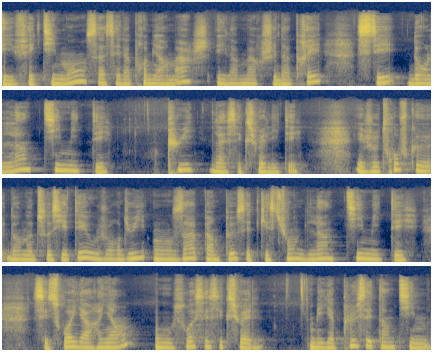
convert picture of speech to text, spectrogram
Et effectivement, ça c'est la première marche. Et la marche d'après, c'est dans l'intimité, puis la sexualité. Et je trouve que dans notre société aujourd'hui, on zappe un peu cette question de l'intimité. C'est soit il n'y a rien, ou soit c'est sexuel. Mais il n'y a plus cet intime.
